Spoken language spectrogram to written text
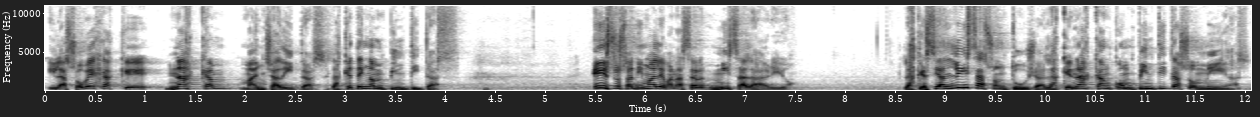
y las ovejas que nazcan manchaditas, las que tengan pintitas. Esos animales van a ser mi salario. Las que sean lisas son tuyas, las que nazcan con pintitas son mías.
